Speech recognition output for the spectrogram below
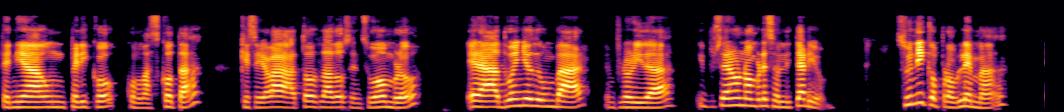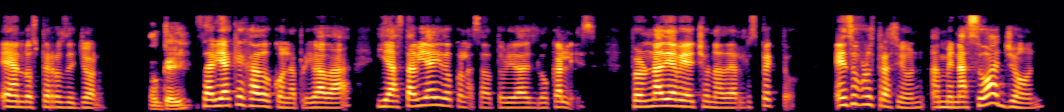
tenía un perico como mascota que se llevaba a todos lados en su hombro, era dueño de un bar en Florida y pues era un hombre solitario. Su único problema eran los perros de John. Ok. Se había quejado con la privada y hasta había ido con las autoridades locales pero nadie había hecho nada al respecto. En su frustración, amenazó a John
